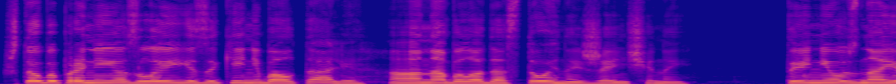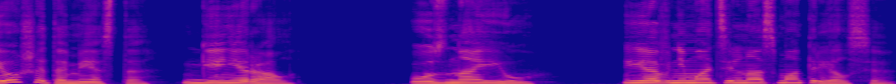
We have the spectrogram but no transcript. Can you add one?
Чтобы про нее злые языки не болтали, а она была достойной женщиной. Ты не узнаешь это место, генерал? Узнаю. Я внимательно осмотрелся.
